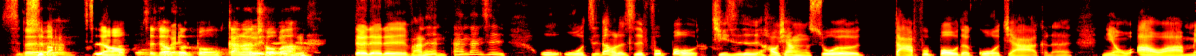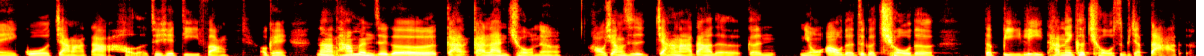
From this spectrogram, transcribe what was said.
是是吧？是啊、哦，这叫 football 橄榄球吧？对对对，反正但但是我我知道的是 football 其实好像所有打 football 的国家，可能纽澳啊、美国、加拿大好了这些地方，OK，那他们这个橄橄榄球呢，好像是加拿大的跟纽澳的这个球的的比例，它那颗球是比较大的，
